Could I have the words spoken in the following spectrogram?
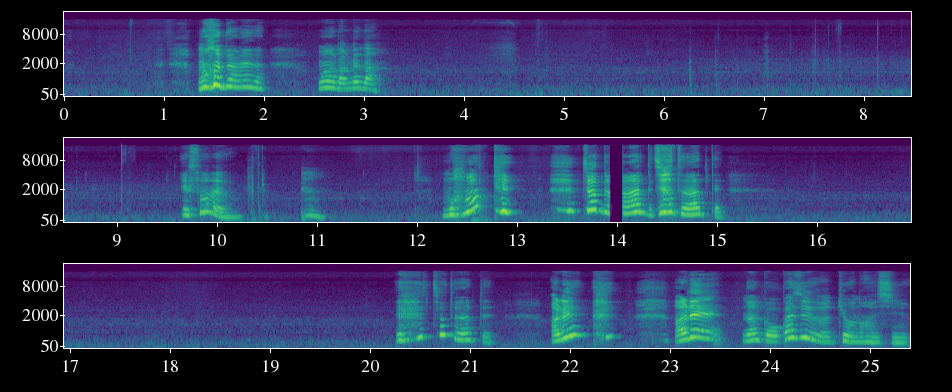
もうダメだ。もうダメだ。えそうだよ。もう待って。ちょっと待ってちょっと待って。えちょっと待って。あれ？あれなんかおかしいぞ今日の配信。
